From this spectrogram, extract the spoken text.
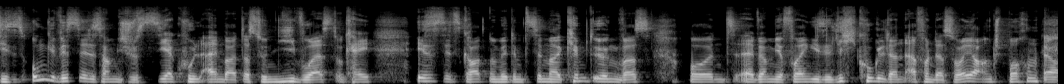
dieses Ungewisse, das haben die schon sehr cool einbaut, dass du nie weißt, okay, ist es jetzt gerade nur mit dem Zimmer, kimmt irgendwas? Und äh, wir haben ja vorhin diese Lichtkugel dann auch von der Säure angesprochen. Ja.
